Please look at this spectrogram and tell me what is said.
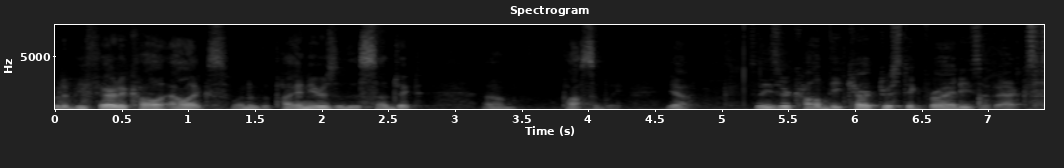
would it be fair to call Alex one of the pioneers of this subject? Um, possibly, yeah. So these are called the characteristic varieties of X.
